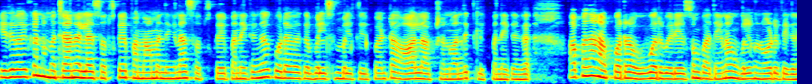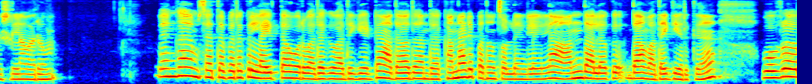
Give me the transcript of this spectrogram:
இது வரைக்கும் நம்ம சேனலில் சப்ஸ்கிரைப் பண்ணாமல் இருந்தீங்கன்னா சப்ஸ்கிரைப் பண்ணிக்கோங்க. கூட வைக்க பெல் சிம்பிள் கிளிக் பண்ணிட்டு ஆல் ஆப்ஷன் வந்து கிளிக் பண்ணிக்கோங்க. அப்போ தான் நான் போடுற ஒவ்வொரு வீடியோஸும் பார்த்திங்கன்னா உங்களுக்கு நோட்டிஃபிகேஷன்லாம் வரும். வெங்காயம் சேர்த்த பிறகு லைட்டாக ஒரு வதக்கு வதக்கிட்டு அதாவது அந்த கண்ணாடி பதம் சொல்லுவீங்க இல்லைங்களா அந்த அளவுக்கு தான் வதக்கியிருக்கேன் ஒவ்வொரு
